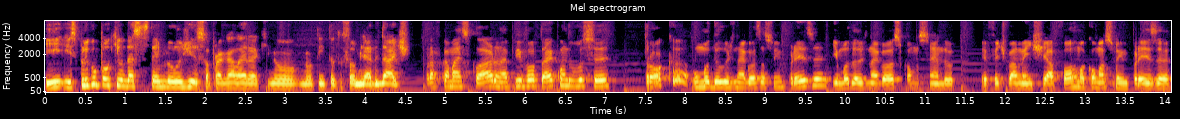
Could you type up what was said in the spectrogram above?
E explica um pouquinho dessas terminologias, só para a galera que não, não tem tanta familiaridade. Para ficar mais claro, né, pivotar é quando você troca o modelo de negócio da sua empresa e o modelo de negócio como sendo efetivamente a forma como a sua empresa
